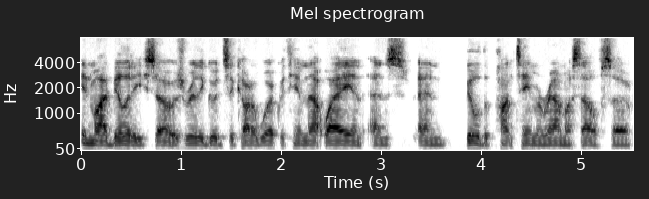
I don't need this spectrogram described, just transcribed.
in my ability. So it was really good to kind of work with him that way and and and build the punt team around myself. So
